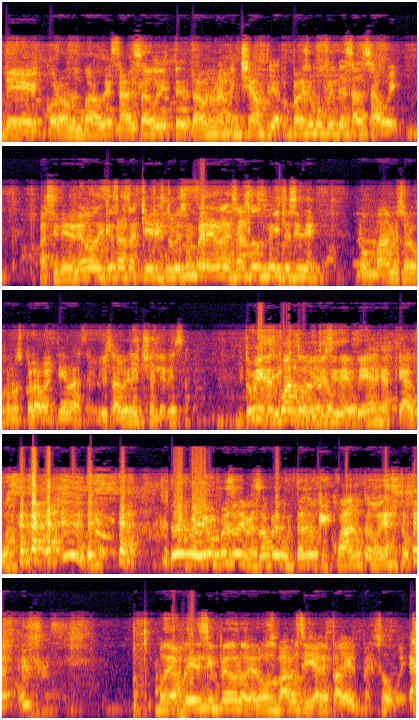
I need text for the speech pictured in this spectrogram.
de cobraban un baro de salsa, güey. Te daban una pinche amplia, parece un buffet de salsa, güey. Así de, "Leo, ¿de qué salsa quieres? Tú ves un verero de salsas, güey, y te así de, no mames, solo conozco la Valentina de la San Luis. A ver, échale de esa. Y tú me dices cuánto, y te así de, verga, ¿qué hago? Le pedí un peso y me está preguntando que cuánto, güey. Podía pedir sin pedo lo de dos varos y ya le pagué el peso, güey.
